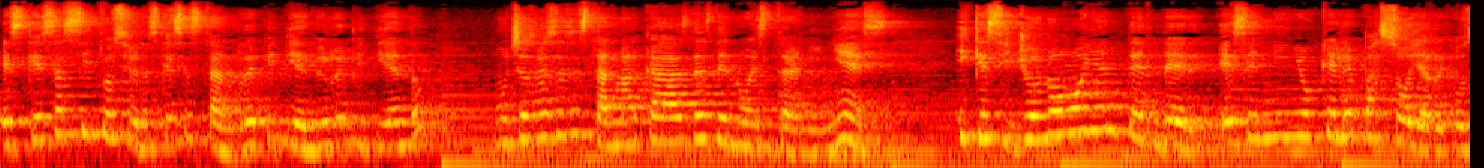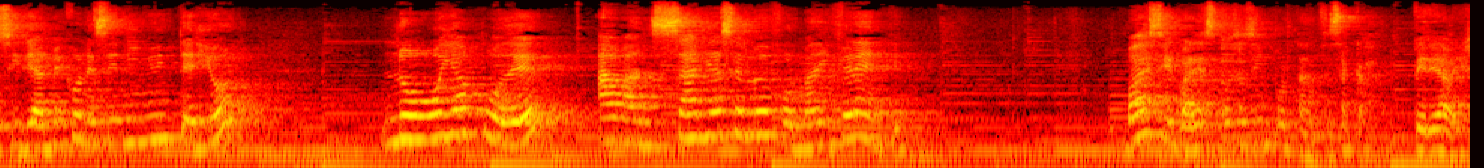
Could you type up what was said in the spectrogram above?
es que esas situaciones que se están repitiendo y repitiendo muchas veces están marcadas desde nuestra niñez. Y que si yo no voy a entender ese niño qué le pasó y a reconciliarme con ese niño interior, no voy a poder avanzar y hacerlo de forma diferente. Voy a decir varias cosas importantes acá. Pero a ver,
